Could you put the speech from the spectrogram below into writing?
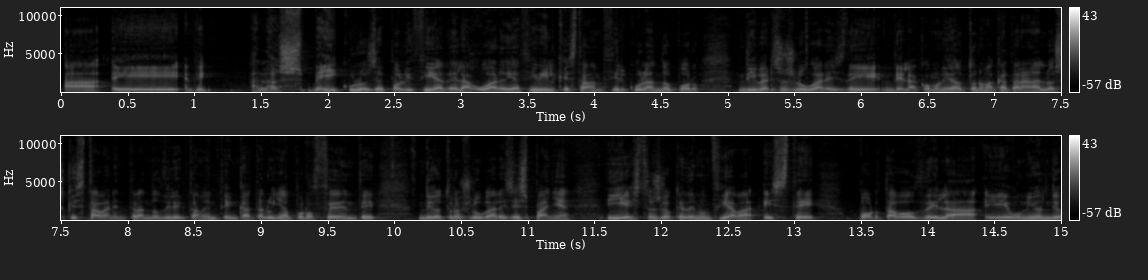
a, en fin, a los vehículos de policía de la Guardia Civil que estaban circulando por diversos lugares de, la comunidad autónoma catalana, los que estaban entrando directamente en Cataluña procedente de otros lugares de España. Y esto es lo que denunciaba este portavoz de la eh, Unión de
